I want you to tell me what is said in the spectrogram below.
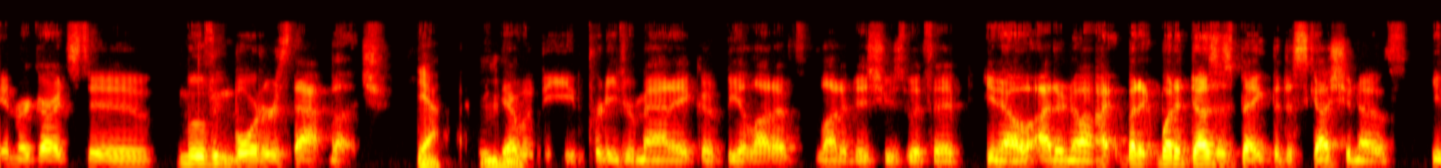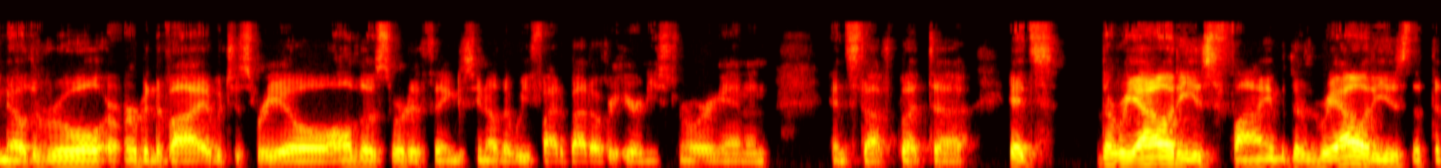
in regards to moving borders that much. Yeah. That Mhm. would be pretty dramatic. There'd be a lot of lot of issues with it. You know, I don't know, I, but it, what it does is beg the discussion of you know the rural urban divide, which is real, all those sort of things. You know that we fight about over here in Eastern Oregon and and stuff. But uh, it's the reality is fine, but the reality is that the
